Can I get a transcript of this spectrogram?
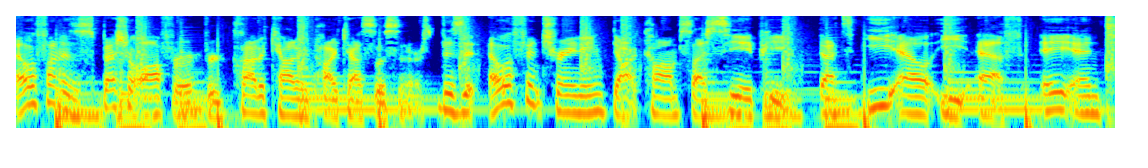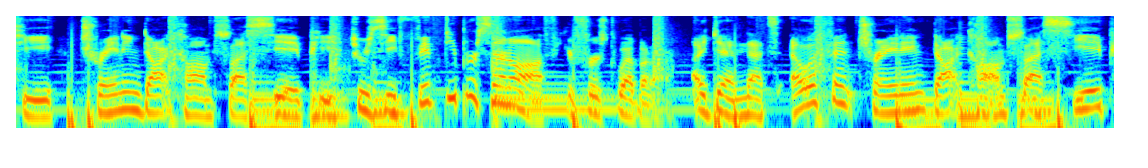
Elefant has a special offer for Cloud Accounting podcast listeners. Visit elefanttraining.com slash CAP. That's E L E F A N T training.com slash CAP to receive 50% off your first webinar. Again, that's elefanttraining.com slash CAP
